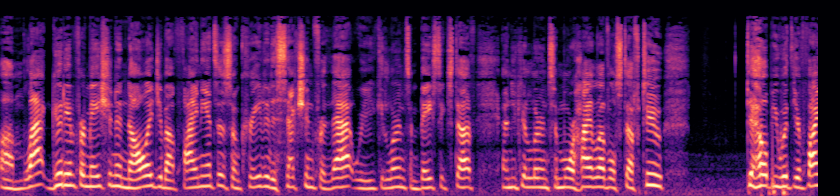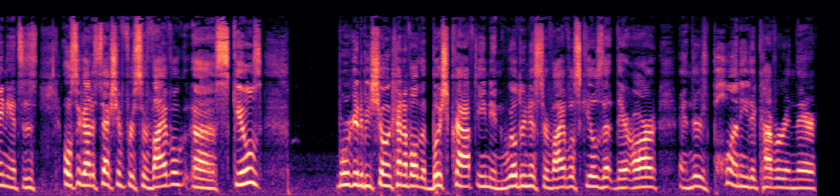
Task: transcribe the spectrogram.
um, lack good information and knowledge about finances. So created a section for that where you can learn some basic stuff and you can learn some more high level stuff too to help you with your finances. Also, got a section for survival uh, skills. We're going to be showing kind of all the bushcrafting and wilderness survival skills that there are, and there's plenty to cover in there.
